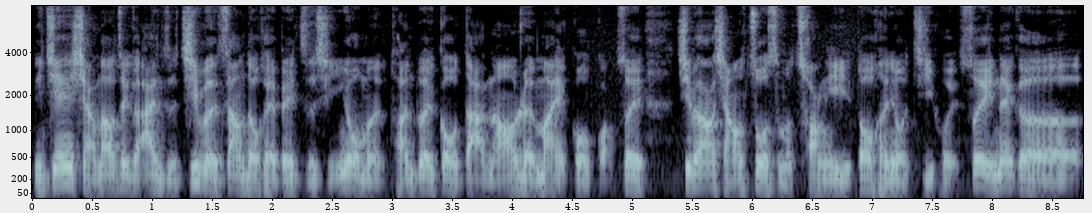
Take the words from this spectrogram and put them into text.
你今天想到这个案子，基本上都可以被执行，因为我们团队够大，然后人脉也够广，所以基本上想要做什么创意都很有机会。所以那个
